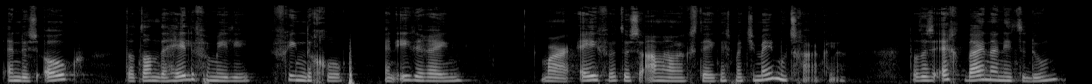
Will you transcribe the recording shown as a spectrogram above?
en dus ook dat dan de hele familie, vriendengroep en iedereen maar even tussen aanhalingstekens met je mee moet schakelen. Dat is echt bijna niet te doen.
